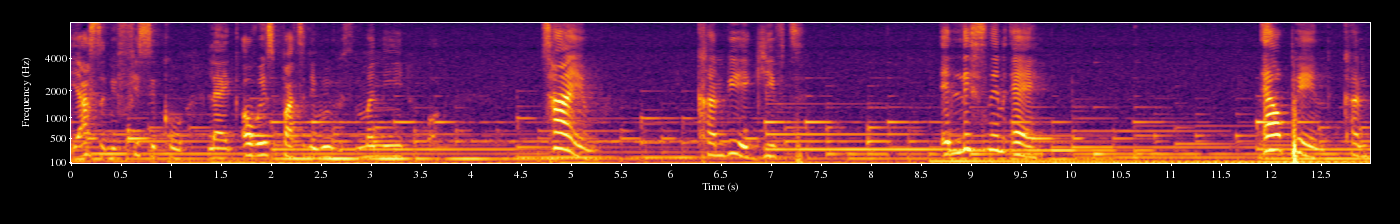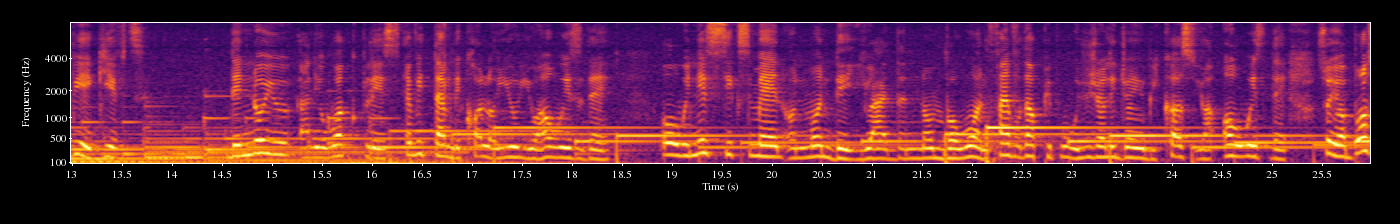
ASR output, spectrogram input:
it has to be physical, like always parting away with money. Time can be a gift, a listening ear, helping can be a gift. They know you at your workplace. Every time they call on you, you are always there oh we need six men on monday. You are the number one. Five other people will usually join you because you are always there. So your boss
